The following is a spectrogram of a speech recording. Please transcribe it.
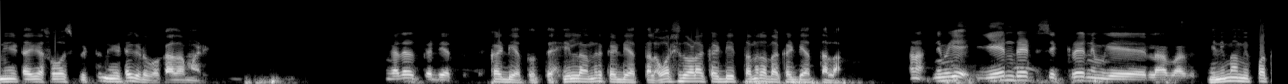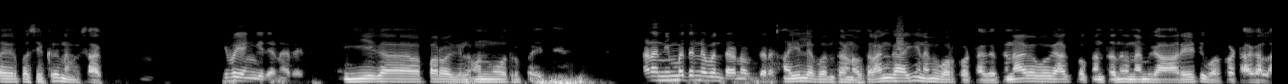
ನೀಟಾಗಿ ಸೋಸ್ಬಿಟ್ಟು ನೀಟಾಗಿ ಇಡ್ಬೇಕು ಅದ ಮಾಡಿ. ಹಂಗಾದ್ರೆ ಅದ್ ಕಡ್ಡಿ ಹತ್ತುತ್ತೆ ಕಡ್ಡಿ ಹತ್ತುತ್ತೆ. ಇಲ್ಲ ಅಂದ್ರೆ ಕಡ್ಡಿ ಹತ್ತಲ್ಲ. ವರ್ಷದೊಳಗೆ ಕಡ್ಡಿ ಇತ್ತಂದ್ರೆ ಅದ ಕಡ್ಡಿ ಹತ್ತಲ್ಲ. ಅಣ್ಣ ನಿಮಗೆ ಏನ್ ರೇಟ್ ಸಿಕ್ಕರೆ ನಿಮಗೆ ಲಾಭ ಆಗುತ್ತೆ? ಮಿನಿಮಮ್ ಇಪ್ಪತ್ತೈದು ರೂಪಾಯಿ ಸಿಕ್ಕರೆ ನಮಗೆ ಸಾಕು. ಇವಾಗ ಹೆಂಗಿದೆ ಅಣ್ಣ ರೇಟ್ ಈಗ ಪರವಾಗಿಲ್ಲ ಒಂದ್ ಮೂವತ್ತು ರೂಪಾಯಿ ಐತಿ. ಅಣ್ಣ ನಿಮ್ಮ ಹತ್ರನೇ ಬಂದು ತಗೊಂಡ್ ಹೋಗ್ತಾರೆ? ಆ, ಇಲ್ಲೇ ಬಂದು ತಗೊಂಡ್ ಹೋಗ್ತಾರೆ. ಹಂಗಾಗಿ ನಮಗೆ ವರ್ಕೌಟ್ ಆಗುತ್ತೆ. ನಾವೇ ಹೋಗಿ ಹಾಕ್ಬೇಕಂತಂದ್ರೆ ನಮಗೆ ಆ ರೇಟಿಗೆ ವರ್ಕೌಟ್ ಆಗಲ್ಲ.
